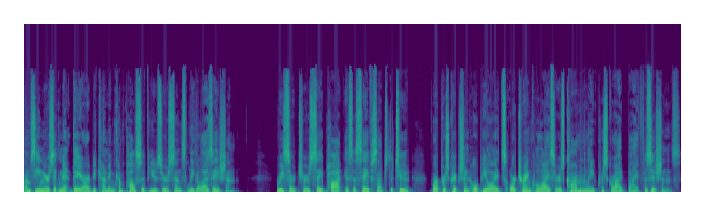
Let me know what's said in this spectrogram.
Some seniors admit they are becoming compulsive users since legalization. Researchers say pot is a safe substitute for prescription opioids or tranquilizers commonly prescribed by physicians.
